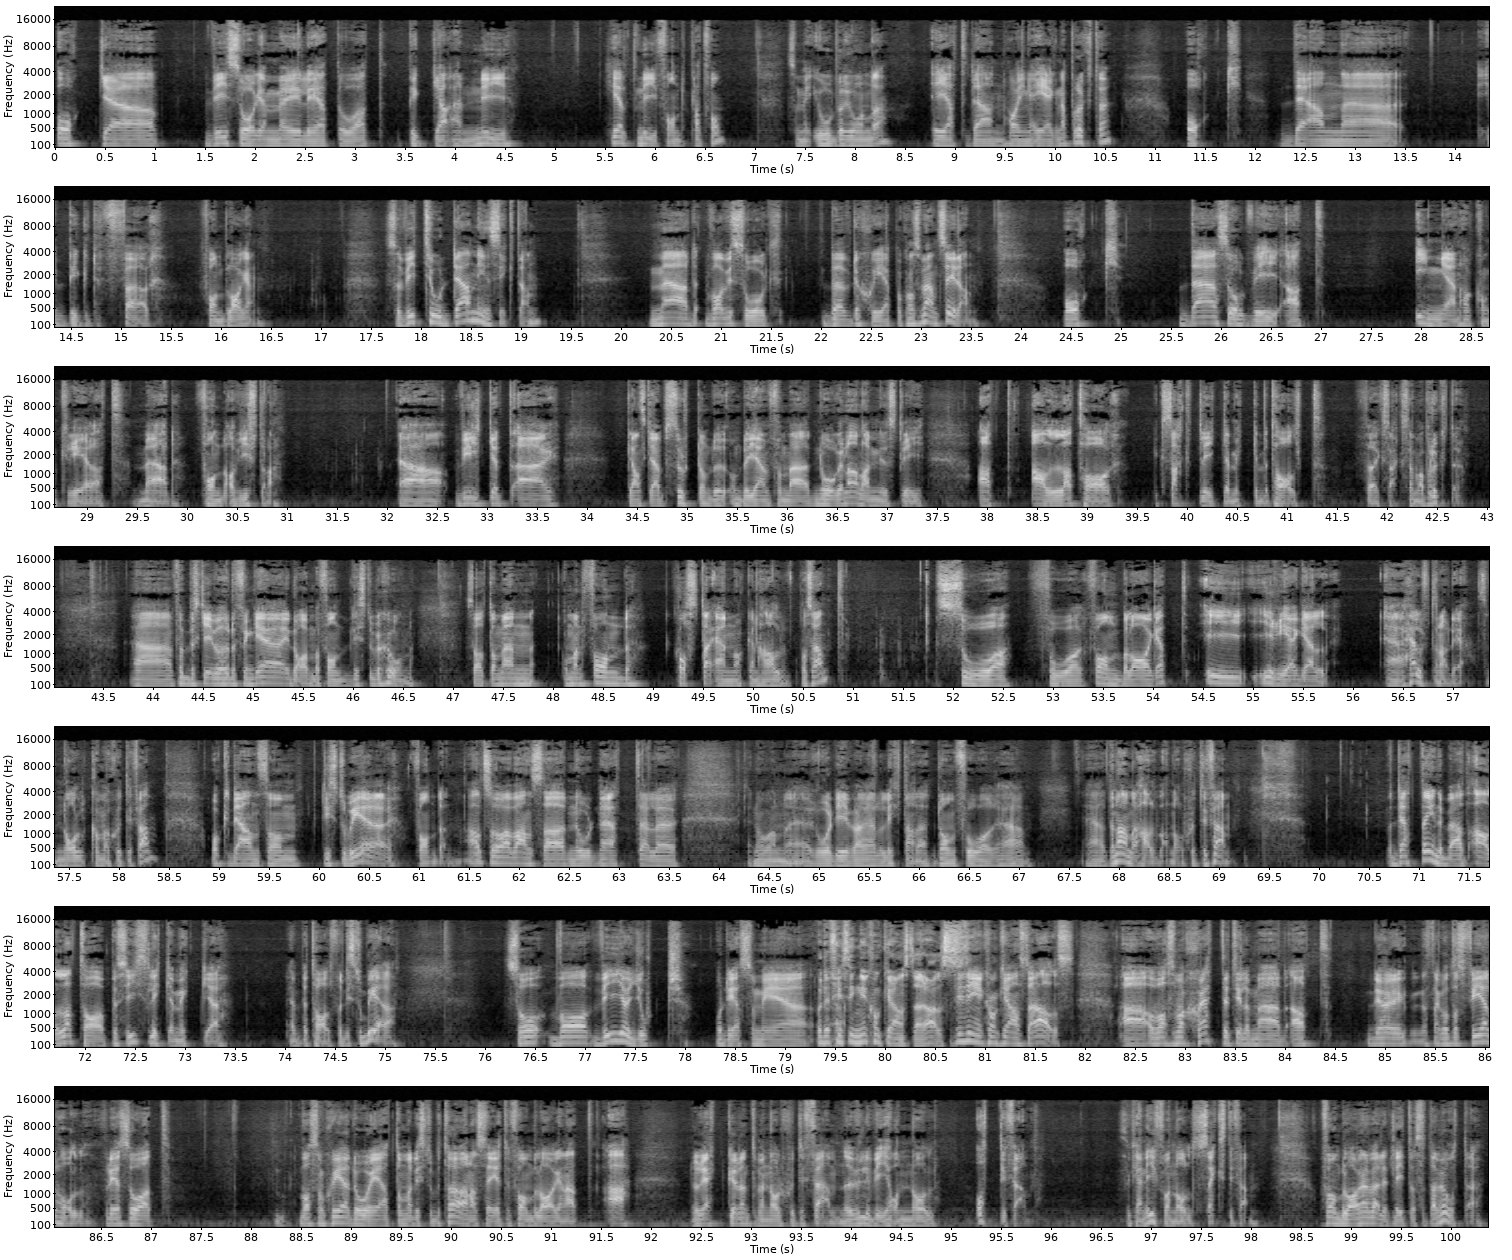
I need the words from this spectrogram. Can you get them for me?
Och eh, vi såg en möjlighet då att bygga en ny, helt ny fondplattform som är oberoende i att den har inga egna produkter och den eh, är byggd för fondbolagen. Så vi tog den insikten med vad vi såg behövde ske på konsumentsidan. Och där såg vi att ingen har konkurrerat med fondavgifterna. Uh, vilket är ganska absurt om du, om du jämför med någon annan industri, att alla tar exakt lika mycket betalt för exakt samma produkter. Uh, för att beskriva hur det fungerar idag med fonddistribution. Så att om en, om en fond kostar en och en halv procent så får fondbolaget i, i regel eh, hälften av det, så 0,75. Och den som distribuerar fonden, alltså Avanza, Nordnet eller någon eh, rådgivare eller liknande, de får eh, eh den andra halvan, 0,75. Detta innebär att alla tar precis lika mycket eh, betalt för att distribuera. Så vad vi har gjort och det som är... Och det finns ingen konkurrens där alls? Det finns ingen konkurrens där alls. Uh, och vad som har skett är till och med att det har nästan gått åt fel håll. För det är så att vad som sker då är att de här distributörerna säger till fondbolagen att ah, nu räcker det inte med 0,75, nu vill vi ha 0,85. Så kan ni få 0,65. Fondbolagen har väldigt lite att sätta emot där.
